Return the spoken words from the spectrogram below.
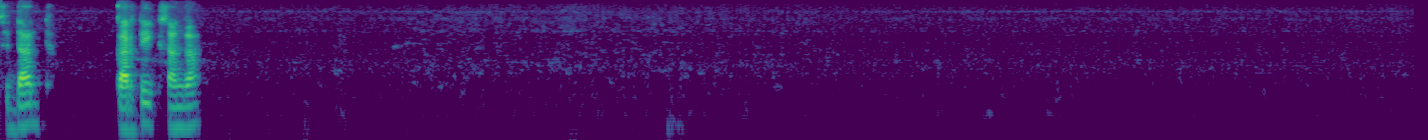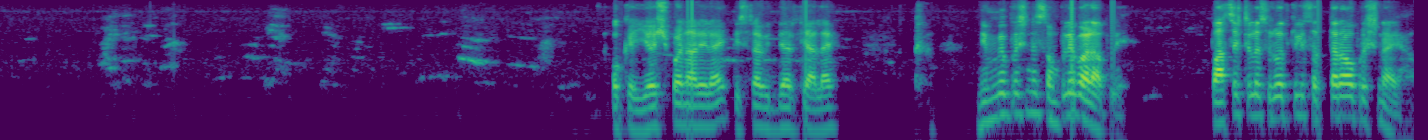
सिद्धांत? कार्तिक सांगा. ओके यश पण आलेला आहे तिसरा विद्यार्थी आलाय. निम्मे प्रश्न संपले बाळा आपले. पासष्टला सुरुवात केली सत्तरावा प्रश्न आहे हा.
